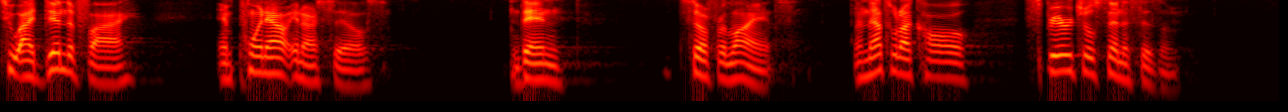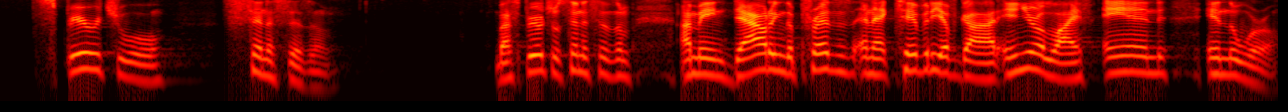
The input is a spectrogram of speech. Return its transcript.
to identify and point out in ourselves than self reliance. And that's what I call spiritual cynicism. spiritual cynicism. By spiritual cynicism, I mean doubting the presence and activity of God in your life and in the world.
